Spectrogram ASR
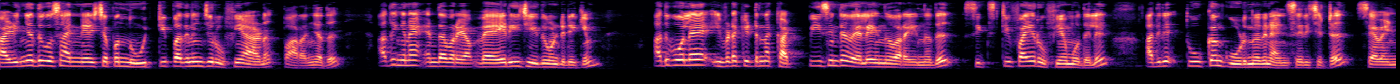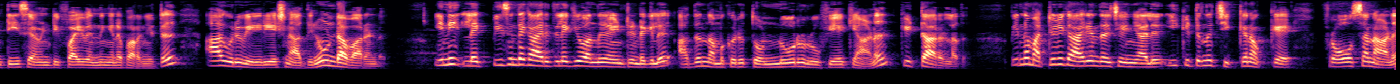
കഴിഞ്ഞ ദിവസം അന്വേഷിച്ചപ്പോൾ നൂറ്റി പതിനഞ്ച് റുപ്യയാണ് പറഞ്ഞത്. അതിങ്ങനെ എന്താ പറയുക വേരി ചെയ്തുകൊണ്ടിരിക്കും. അതുപോലെ ഇവിടെ കിട്ടുന്ന കട്ട് പീസിന്റെ വില എന്ന് പറയുന്നത് സിക്സ്റ്റി ഫൈവ് റുഫിയ മുതൽ അതിന് തൂക്കം കൂടുന്നതിനനുസരിച്ചിട്ട് സെവന്റി സെവന്റി ഫൈവ് എന്നിങ്ങനെ പറഞ്ഞിട്ട് ആ ഒരു വേരിയേഷൻ അതിനും ഉണ്ടാവാറുണ്ട്. ഇനി ലെഗ് പീസിന്റെ കാര്യത്തിലേക്ക് വന്നു കഴിഞ്ഞിട്ടുണ്ടെങ്കിൽ അതും നമുക്കൊരു തൊണ്ണൂറ് റുഫിയൊക്കെയാണ് കിട്ടാറുള്ളത്. പിന്നെ മറ്റൊരു കാര്യം എന്താ വെച്ച് കഴിഞ്ഞാൽ ഈ കിട്ടുന്ന ചിക്കനൊക്കെ ഫ്രോസൺ ആണ്.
